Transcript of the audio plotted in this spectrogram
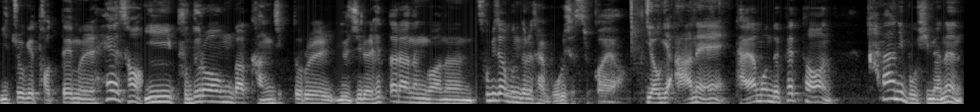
이쪽에 덧댐을 해서 이 부드러움과 강직도를 유지를 했다라는 거는 소비자분들은 잘 모르셨을 거예요. 여기 안에 다이아몬드 패턴 가만히 보시면은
